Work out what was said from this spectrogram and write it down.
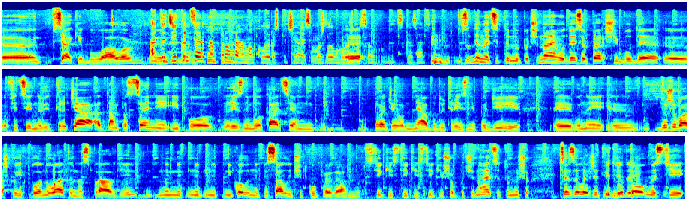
Е, всяке бувало. А Е, тоді концертна програма, коли розпочинається, можливо, можна Е, це сказати. З 11 ми починаємо. Десь о першій буде е, офіційне відкриття, а там по сцені і по різним локаціям протягом дня будуть різні події. Е, Вони е, дуже важко їх планувати насправді. Ми ні- ні- ніколи не писали чітку програму. Стільки, стільки, стільки, що починається, тому що це залежить від готовності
